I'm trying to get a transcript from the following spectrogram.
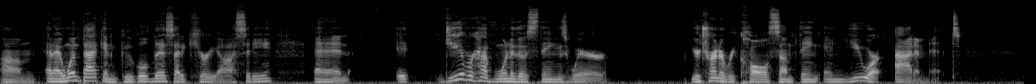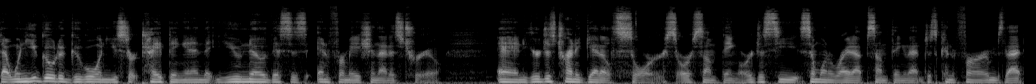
um, and I went back and googled this out of curiosity. And it, do you ever have one of those things where you're trying to recall something and you are adamant that when you go to Google and you start typing in that you know this is information that is true? And you're just trying to get a source or something or just see someone write up something that just confirms that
